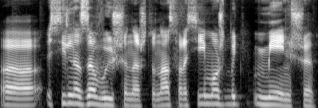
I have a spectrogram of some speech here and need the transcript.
э, сильно завышена, что нас в России может быть меньше.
